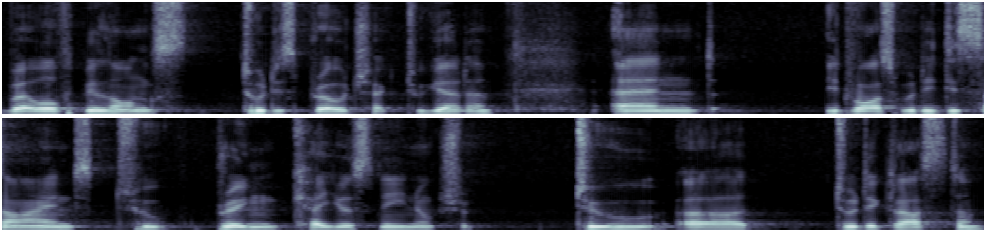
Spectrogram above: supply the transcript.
Warewulf belongs to this project together. And it was really designed to bring Caos Linux to, uh, to the cluster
